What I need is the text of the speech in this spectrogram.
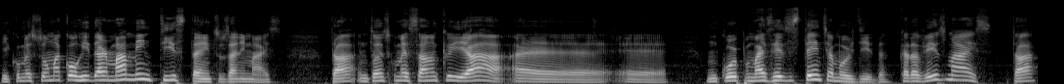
e começou uma corrida armamentista entre os animais. Tá? Então eles começaram a criar é, é, um corpo mais resistente à mordida, cada vez mais. Tá?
